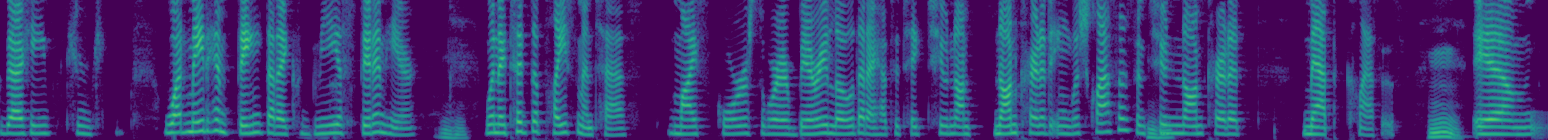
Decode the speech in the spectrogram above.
that he what made him think that I could be a student here? Mm-hmm. When I took the placement test, my scores were very low that I had to take two non non credit English classes and mm-hmm. two non credit math classes. Mm. Um,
